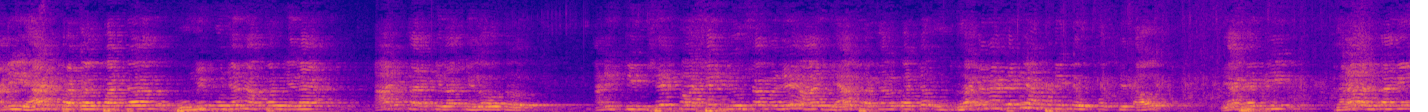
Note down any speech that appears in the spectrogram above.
आणि ह्याच प्रकल्पाचं भूमिपूजन आपण गेल्या आठ तारखेला केलं होतं. आणि तीनशे पासष्ट दिवसामध्ये आज ह्या प्रकल्पाच्या उद्घाटनासाठी आपण इथे उपस्थित आहोत. यासाठी खऱ्या अर्थाने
